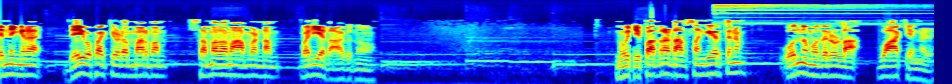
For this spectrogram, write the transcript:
എന്നിങ്ങനെ ദൈവഭക്തിയുടെ മർമ്മം സമ്മതമാവണ്ണം വലിയതാകുന്നു. നൂറ്റി പന്ത്രണ്ടാം സങ്കീർത്തനം ഒന്നു മുതലുള്ള വാക്യങ്ങൾ.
